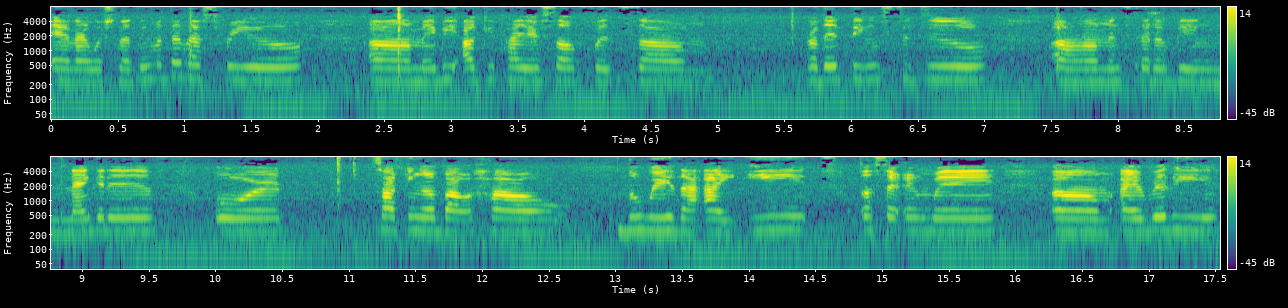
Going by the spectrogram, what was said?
and I wish nothing but the best for you um, maybe occupy yourself with some other things to do um, instead of being negative or talking about how the way that I eat a certain way. Um, I really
